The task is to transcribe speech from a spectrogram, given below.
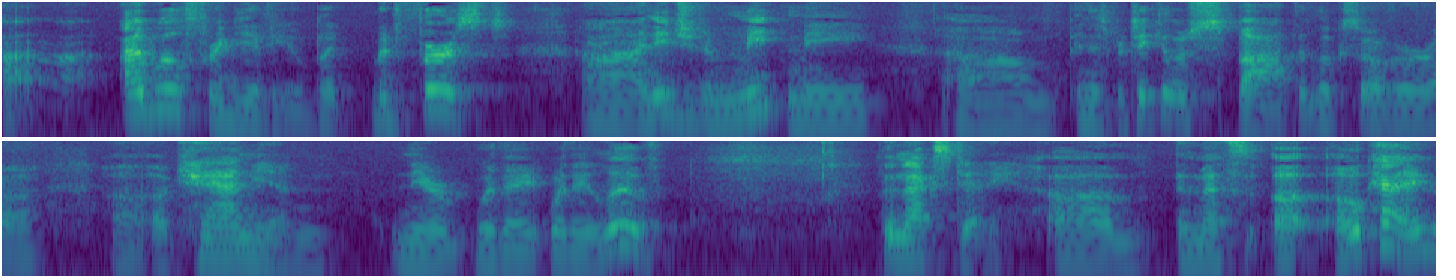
I, I will forgive you, but but first, uh, I need you to meet me um, in this particular spot that looks over a, a, a canyon near where they where they live." The next day, um, and that's uh, okay,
